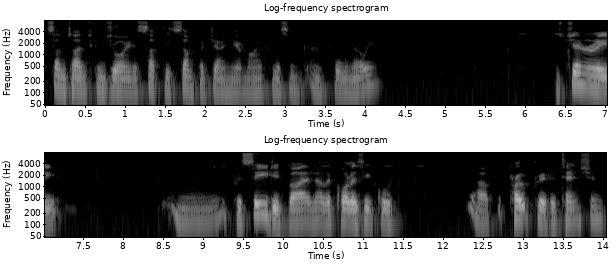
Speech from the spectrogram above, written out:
sometimes can join a sati sampajanya, mindfulness and, and full knowing. It's generally mm, preceded by another quality called uh, appropriate attention.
